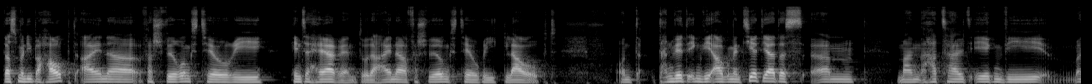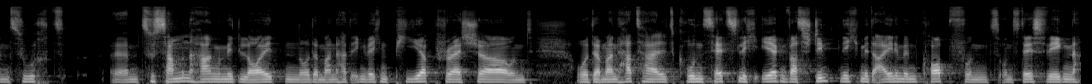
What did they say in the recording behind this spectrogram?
dass man überhaupt einer Verschwörungstheorie hinterherrennt oder einer Verschwörungstheorie glaubt. Und dann wird irgendwie argumentiert, ja, dass ähm, man hat halt irgendwie, man sucht ähm, Zusammenhang mit Leuten oder man hat irgendwelchen Peer Pressure und oder man hat halt grundsätzlich irgendwas stimmt nicht mit einem im Kopf und, und deswegen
